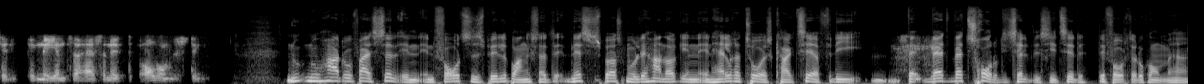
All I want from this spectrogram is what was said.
til pengene hjem til at have sådan et overvågningssystem. Nu, nu har du faktisk selv en, en fortid i spillebranchen, og det næste spørgsmål, det har nok en, en halvretorisk karakter, fordi hvad, hvad, hvad tror du, de selv vil sige til det, det forslag, du kommer med her?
